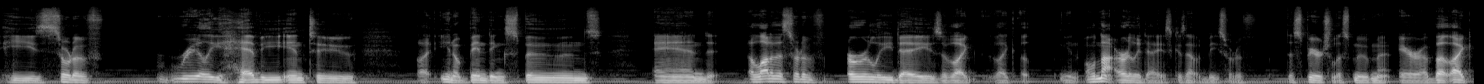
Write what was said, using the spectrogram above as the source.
He's sort of really heavy into, uh, you know, bending spoons and a lot of the sort of early days of like like you know, well, not early days because that would be sort of the spiritualist movement era, but like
